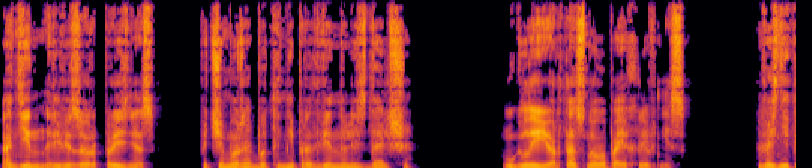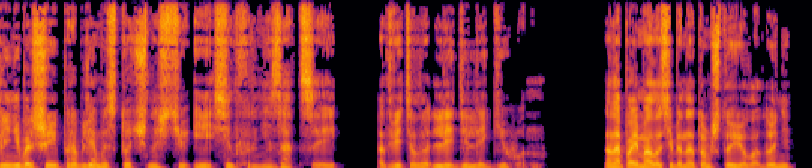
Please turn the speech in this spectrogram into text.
Один ревизор произнес, почему работы не продвинулись дальше. Углы ее рта снова поехали вниз. Возникли небольшие проблемы с точностью и синхронизацией, ответила леди Легион. Она поймала себя на том, что ее ладони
